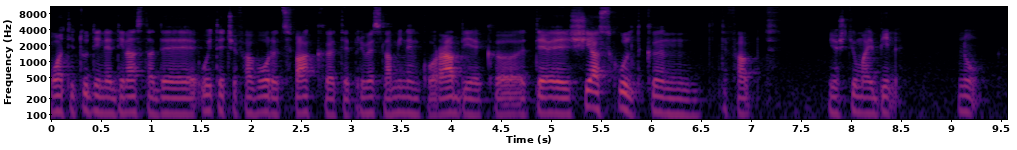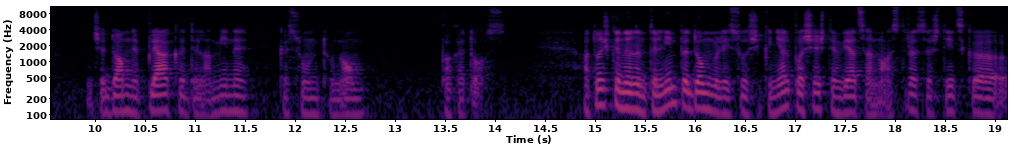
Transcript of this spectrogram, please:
o atitudine din asta de uite ce favor îți fac că te primesc la mine în corabie, că te și ascult când de fapt eu știu mai bine. Nu. Deci, Doamne, pleacă de la mine că sunt un om păcătos. Atunci când îl întâlnim pe Domnul Isus și când El pășește în viața noastră, să știți că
